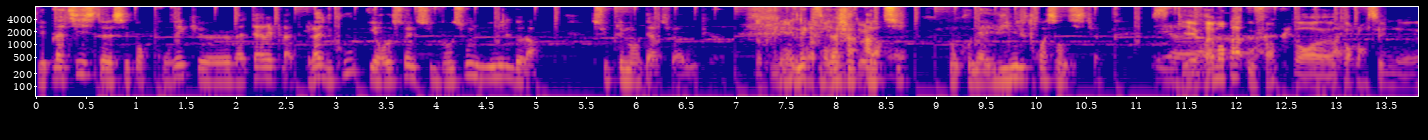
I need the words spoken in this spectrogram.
les platistes, c'est pour prouver que la Terre est plate. Et là, du coup, il reçoit une subvention de 8000 dollars supplémentaires, tu vois. Donc, euh, Donc, le mec, il 1310 lâche un, un dollars, petit. ouais. Donc, on est à 8310, tu vois. Ce Et, qui est euh, vraiment pas ouf hein, pour, euh, ouais. pour lancer une. euh,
